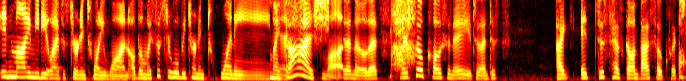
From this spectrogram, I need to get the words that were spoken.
in my immediate life is turning 21. Although my sister will be turning 20. My gosh! Month. I know that's we're so close in age, and I just I it just has gone by so quick. Oh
